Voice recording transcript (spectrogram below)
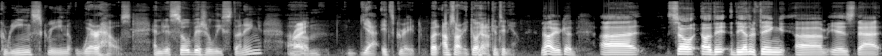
green screen warehouse and it is so visually stunning. Right. Um, yeah, it's great. But I'm sorry. Go ahead. Continue. No, you're good. Uh, so uh, the the other thing um, is that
